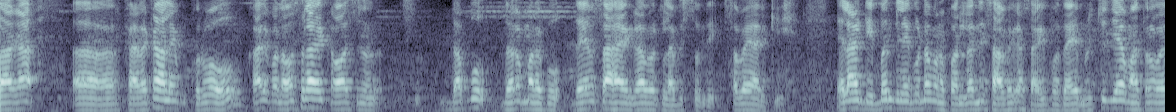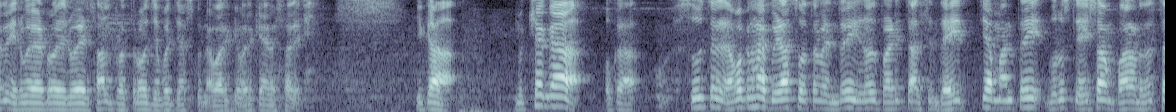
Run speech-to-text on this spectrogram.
లాగా కనకాలయం కురవవు. కానీ మన అవసరానికి కావాల్సిన డబ్బు ధనం మనకు దైవ సహాయంగా మనకు లభిస్తుంది సమయానికి. ఎలాంటి ఇబ్బంది లేకుండా మన పనులన్నీ సాఫీగా సాగిపోతాయి. మృత్యుంజయ మాత్రం అయితే ఇరవై ఏడు ఇరవై ఏడు సార్లు ప్రతిరోజు జపం చేసుకునే వారికి ఎవరికైనా సరే. ఇక ముఖ్యంగా ఒక సూచన నవగ్రహ పీడా స్తోత్రం ఏంటంటే ఈరోజు పఠించాల్సిన దైత్య మంత్రి గురుస్తేషాం ప్రాణదర్శ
